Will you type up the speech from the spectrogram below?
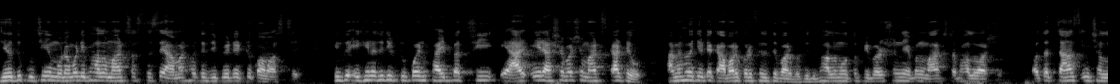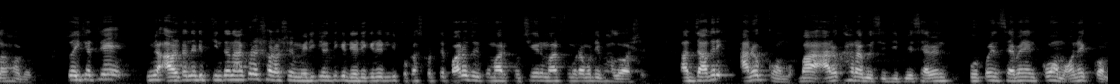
যেহেতু কোচিং এ মোটামুটি ভালো মার্কস আসতেছে, আমার হয়তো জিপিএটা একটু কম আসছে। কিন্তু এখানে যদি টু পয়েন্ট ফাইভ বা থ্রি আর এর আশেপাশে মার্কস কাটেও, আমি হয়তো এটা কাভার করে ফেলতে পারব, যদি ভালো মতো প্রিপারেশন এবং মার্কসটা ভালো আসে। অর্থাৎ চান্স ইনশাল্লাহ হবে। তো এই ক্ষেত্রে তুমি আলটারনেটিভ চিন্তা না করে সরাসরি মেডিকেলের দিকে ডেডিকেটেডলি ফোকাস করতে পারো যদি তোমার কোচিং এর মার্কস মোটামুটি ভালো আসে। আর যাদের আরও কম বা আরও খারাপ হয়েছে GPA seven four point seven and কম, অনেক কম,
